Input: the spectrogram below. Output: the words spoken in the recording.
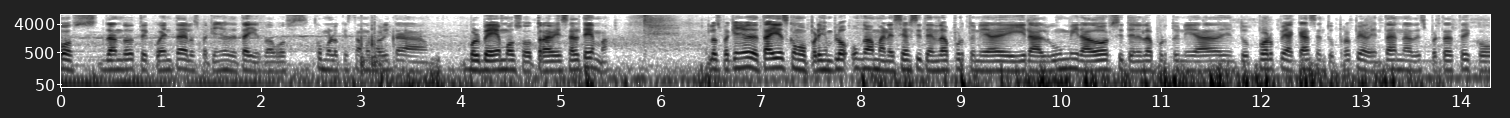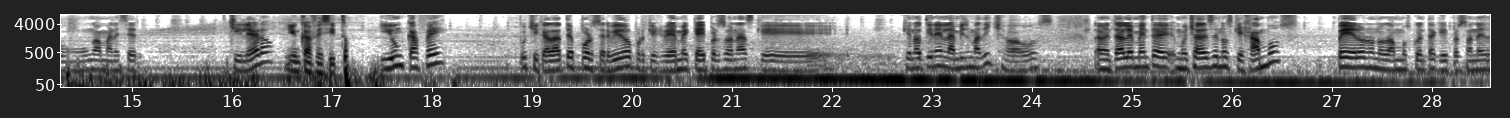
vos? Dándote cuenta de los pequeños detalles, vamos. Como lo que estamos ahorita. Volvemos otra vez al tema los pequeños detalles como por ejemplo un amanecer si tienes la oportunidad de ir a algún mirador, si tienes la oportunidad en tu propia casa, en tu propia ventana, despertarte con un amanecer chilero. Y un cafecito. Y un café. Puchica, date por servido porque créeme que hay personas que, que no tienen la misma dicha, vamos. Lamentablemente muchas veces nos quejamos, pero no nos damos cuenta que hay personas...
